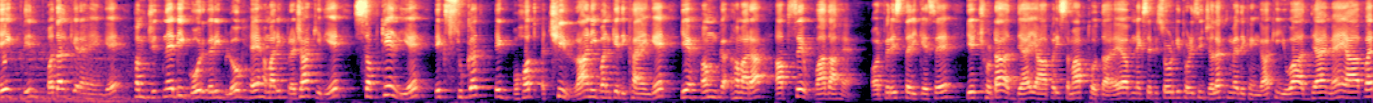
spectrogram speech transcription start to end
एक दिन बदल के रहेंगे। हम जितने भी गोर गरीब लोग हैं हमारी प्रजा के लिए, सबके लिए एक सुखद, एक बहुत अच्छी रानी बन के दिखाएँगे। ये हम हमारा आपसे वादा है। और फिर इस तरीके से ये छोटा अध्याय यहाँ पर ही समाप्त होता है। अब नेक्स्ट एपिसोड की थोड़ी सी झलक में दिखेगा कि युवा अध्याय में यहाँ पर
